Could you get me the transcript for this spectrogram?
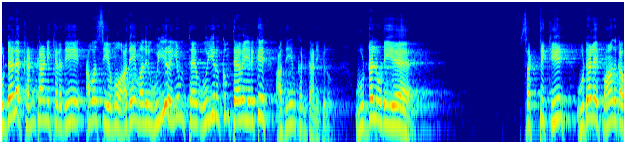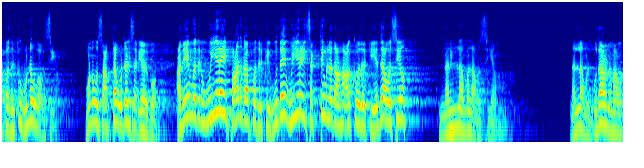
உடலை கண்காணிக்கிறது அவசியமோ அதே மாதிரி உயிரையும் தே உயிருக்கும் தேவை இருக்கு அதையும் கண்காணிக்கணும். உடலுடைய சக்திக்கு உடலை பாதுகாப்பதற்கு உணவு அவசியம். உணவு சாப்பிட்டா உடல் சரியா இருக்கும். அதே மாதிரி உயிரை பாதுகாப்பதற்கு உதை உயிரை சக்தி உள்ளதாக ஆக்குவதற்கு எது அவசியம்? நல்லமல் அவசியம். நல்ல அமல் உதாரணமாக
